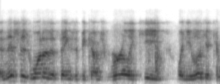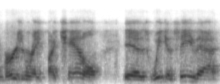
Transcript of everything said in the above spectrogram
and this is one of the things that becomes really key when you look at conversion rate by channel, is we can see that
